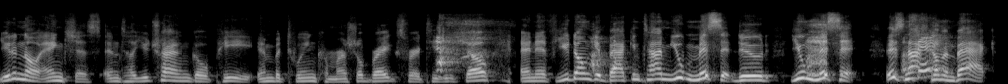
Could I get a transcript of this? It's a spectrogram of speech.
you didn't know anxious until you try and go pee in between commercial breaks for a TV show. and if you don't get back in time, you miss it, dude. You miss it. It's not okay. coming back.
